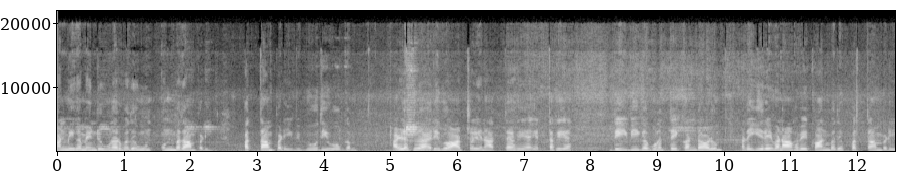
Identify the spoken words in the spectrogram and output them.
ஆன்மீகம் என்று உணர்வது உன் ஒன்பதாம் படி. பத்தாம் படி விபூதி யோகம். அழகு அறிவு ஆற்றல் என அத்தகைய எத்தகைய தெய்வீக குணத்தை கண்டாலும் அதை இறைவனாகவே காண்பது பத்தாம் படி.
